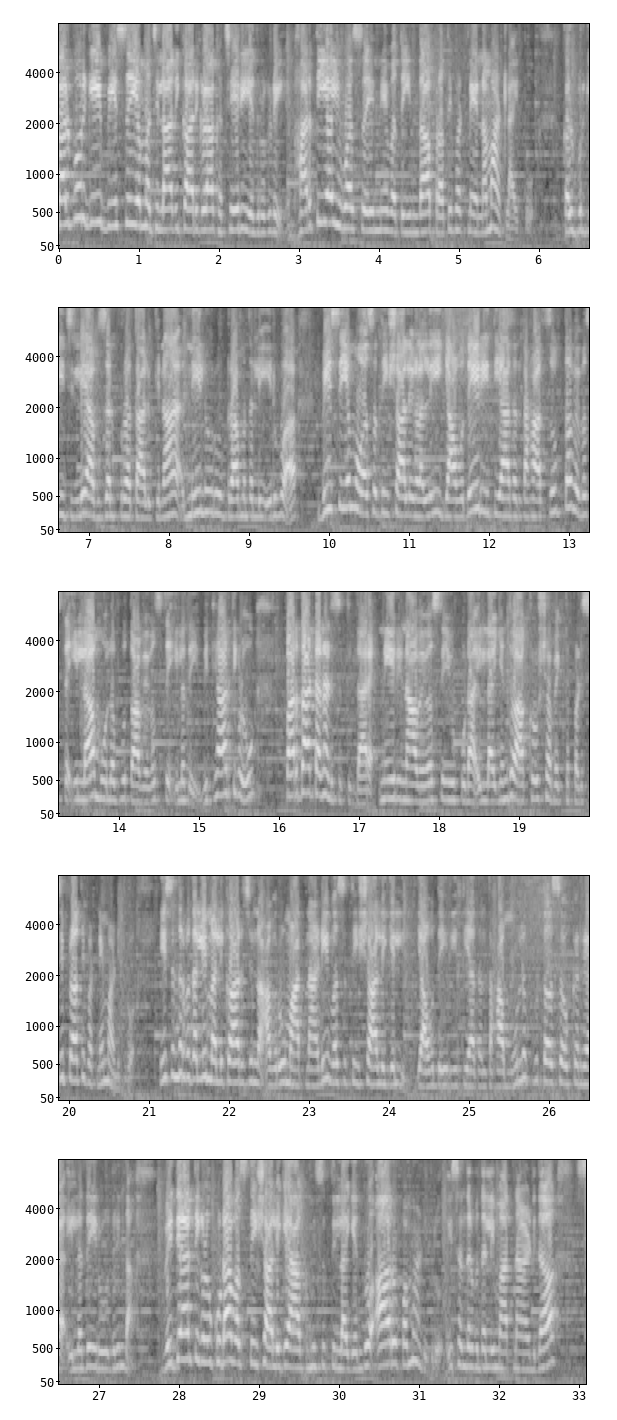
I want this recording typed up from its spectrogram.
Kalaburagi BCM ಜಿಲ್ಲಾಧಿಕಾರಿಗಳ ಕಚೇರಿ ಎದುರುಗಡೆ ಭಾರತೀಯ ಯುವ ಸೇನೆ ವತಿಯಿಂದ ಪ್ರತಿಭಟನೆಯನ್ನ ಮಾಡಲಾಯಿತು. ಕಲಬುರಗಿ ಜಿಲ್ಲೆ ಅಫಜಲ್ಪುರ ತಾಲೂಕಿನ ನೀಲೂರು ಗ್ರಾಮದಲ್ಲಿ ಇರುವ ಬಿಸಿಎಂ ವಸತಿ ಶಾಲೆಗಳಲ್ಲಿ ಯಾವುದೇ ರೀತಿಯಾದಂತಹ ಸೂಕ್ತ ವ್ಯವಸ್ಥೆ ಇಲ್ಲ, ಮೂಲಭೂತ ವ್ಯವಸ್ಥೆ ಇಲ್ಲದೆ ವಿದ್ಯಾರ್ಥಿಗಳು ಪರದಾಟ ನಡೆಸುತ್ತಿದ್ದಾರೆ. ನೀರಿನ ವ್ಯವಸ್ಥೆಯೂ ಕೂಡ ಇಲ್ಲ ಎಂದು ಆಕ್ರೋಶ ವ್ಯಕ್ತಪಡಿಸಿ ಪ್ರತಿಭಟನೆ ಮಾಡಿದರು. ಈ ಸಂದರ್ಭದಲ್ಲಿ ಮಲ್ಲಿಕಾರ್ಜುನ್ ಅವರು ಮಾತನಾಡಿ, ವಸತಿ ಶಾಲೆಯಲ್ಲಿ ಯಾವುದೇ ರೀತಿಯಾದಂತಹ ಮೂಲಭೂತ ಸೌಕರ್ಯ ಇಲ್ಲದೇ ಇರುವುದರಿಂದ ವಿದ್ಯಾರ್ಥಿಗಳು ಕೂಡ ವಸತಿ ಶಾಲೆಗೆ ಆಗಮಿಸುತ್ತಿಲ್ಲ ಎಂದು ಆರೋಪ ಮಾಡಿದರು. ಈ ಸಂದರ್ಭದಲ್ಲಿ ಮಾತನಾಡಿದ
